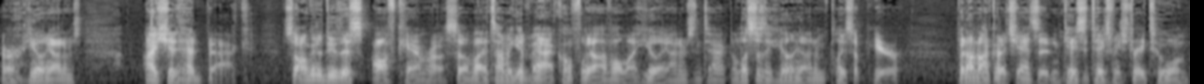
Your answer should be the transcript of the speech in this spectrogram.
Or healing items. I should head back. So I'm going to do this off camera. So by the time I get back, hopefully I'll have all my healing items intact. Unless there's a healing item place up here. But I'm not going to chance it in case it takes me straight to them.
